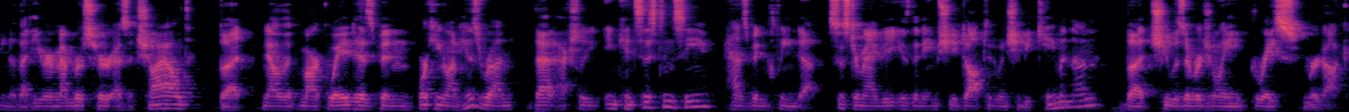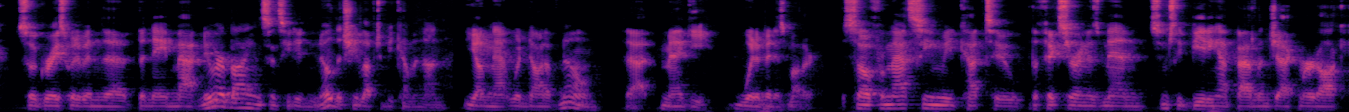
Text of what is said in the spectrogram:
you know, that he remembers her as a child. But now that Mark Waid has been working on his run, that actually inconsistency has been cleaned up. Sister Maggie is the name she adopted when she became a nun, but she was originally Grace Murdock. So Grace would have been the, the name Matt knew her by, and since he didn't know that she left to become a nun, young Matt would not have known that Maggie would have been his mother. So from that scene, we cut to the Fixer and his men essentially beating up Battling Jack Murdock,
